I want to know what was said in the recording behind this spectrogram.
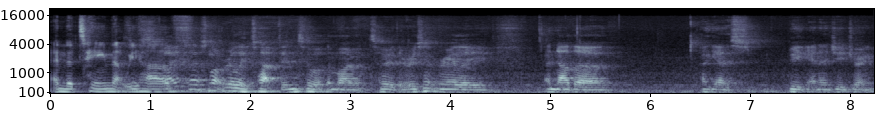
and the team that we have. space that's not really tapped into at the moment too. There isn't really another, I guess, big energy drink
